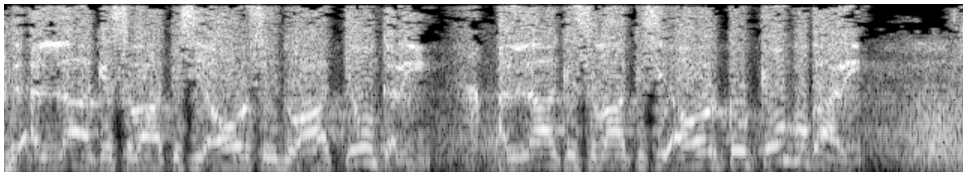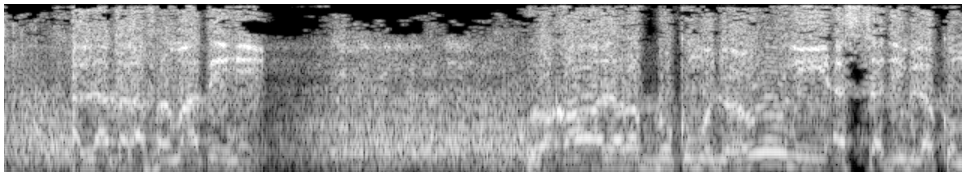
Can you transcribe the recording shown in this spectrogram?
پھر اللہ کے سوا کسی اور سے دعا کیوں کریں؟ اللہ کے سوا کسی اور کو کیوں پکاریں؟ اللہ تعالیٰ فرماتے ہیں، وقال ربكم ادعوني استجب لكم۔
